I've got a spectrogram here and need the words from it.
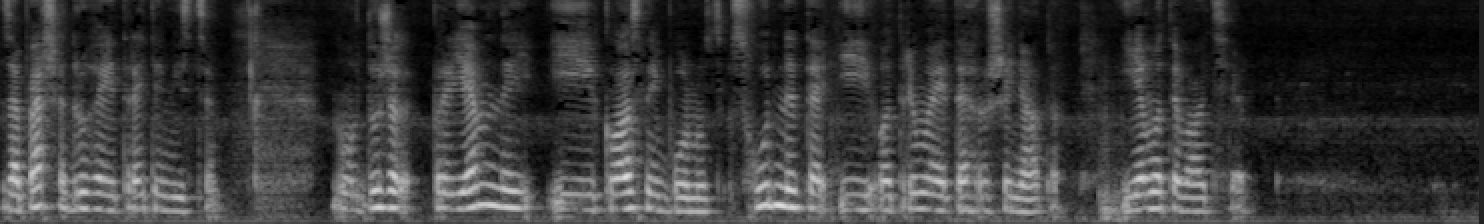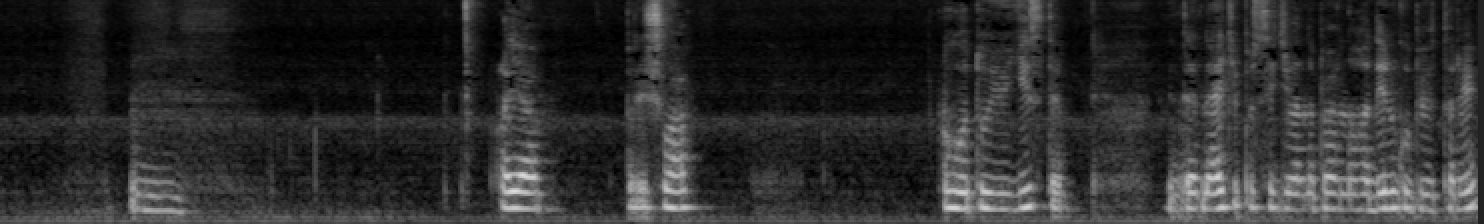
за перше, друге і третє місце. Ну, дуже приємний і класний бонус. Схуднете і отримаєте грошенята. Є мотивація. А я прийшла, готую їсти. В інтернеті посиділа, напевно, годинку-півтори.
